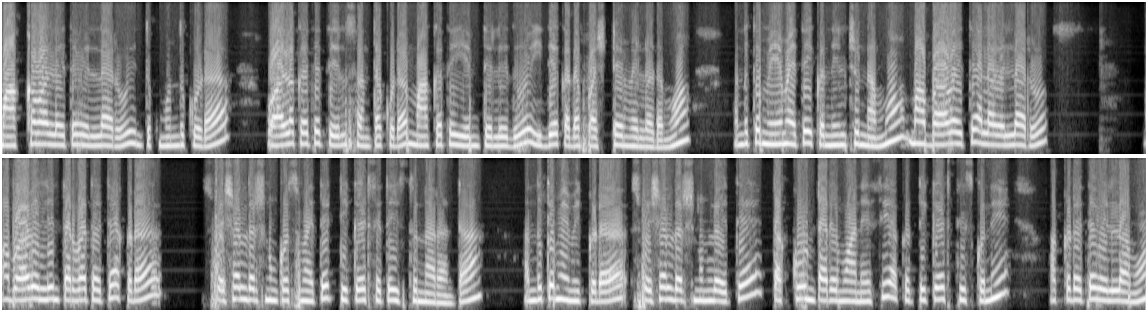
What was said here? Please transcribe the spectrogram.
మా అక్క వాళ్ళు అయితే వెళ్ళారు ఇంతకు ముందు కూడా. వాళ్ళకైతే తెలుసు అంతా కూడా మాకైతే ఏం తెలియదు ఇదే కదా ఫస్ట్ టైం వెళ్ళడము. అందుకే మేమైతే ఇక్కడ నిల్చున్నాము. మా బావ అయితే అలా వెళ్ళారు. మా బావ వెళ్ళిన తర్వాత అయితే అక్కడ స్పెషల్ దర్శనం కోసం అయితే టికెట్స్ అయితే ఇస్తున్నారంట. అందుకే మేము ఇక్కడ స్పెషల్ దర్శనంలో అయితే తక్కువ ఉంటారేమో అనేసి అక్కడ టికెట్స్ తీసుకొని అక్కడైతే వెళ్ళాము.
